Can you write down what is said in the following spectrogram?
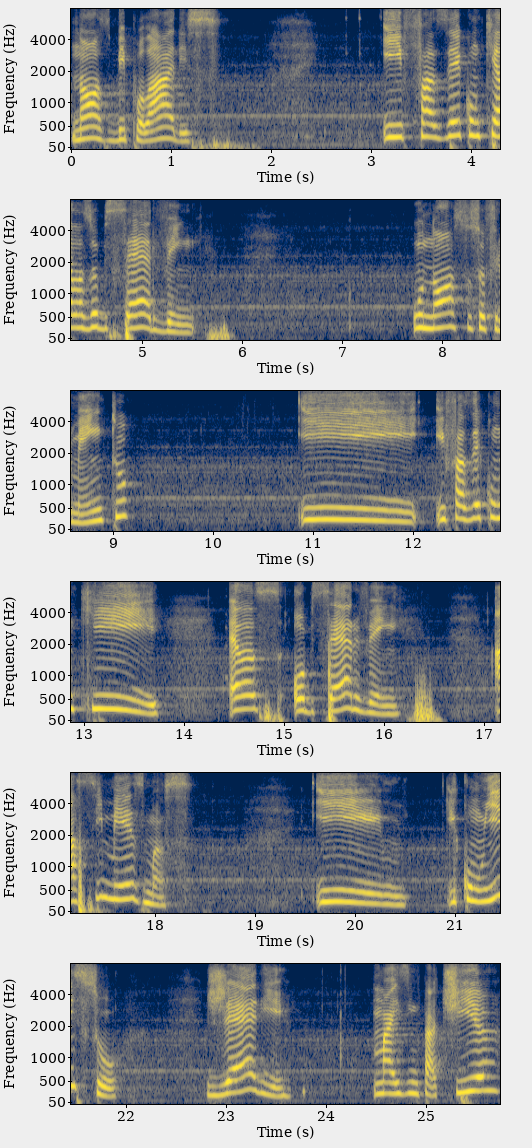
nós bipolares, e fazer com que elas observem o nosso sofrimento e, e fazer com que elas observem a si mesmas e, e com isso gere mais empatia,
